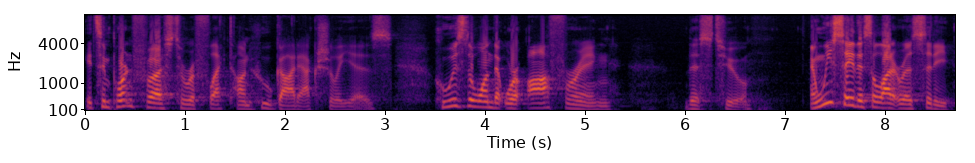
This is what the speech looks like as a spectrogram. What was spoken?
it's important for us to reflect on who God actually is. Who is the one that we're offering this too. And we say this a lot at Res City.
